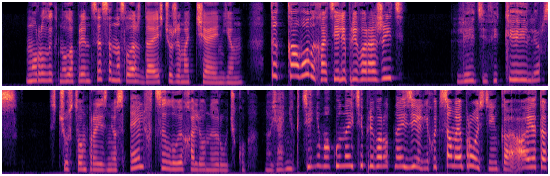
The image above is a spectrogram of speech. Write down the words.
— мурлыкнула принцесса, наслаждаясь чужим отчаянием. «Так кого вы хотели приворожить?» «Леди Викейлерс», — с чувством произнес эльф, целуя холеную ручку. «Но я нигде не могу найти приворотное зелье, хоть самое простенькое, а это...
